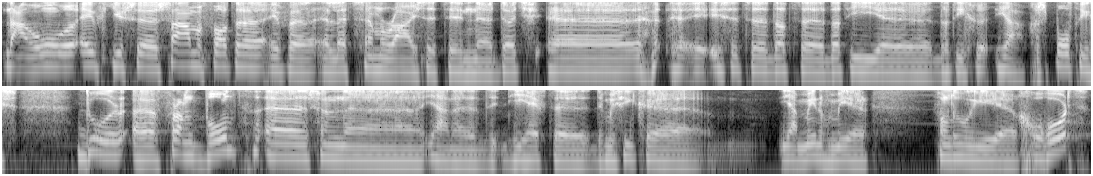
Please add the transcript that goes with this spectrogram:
nou, om eventjes eh, samenvatten, even eh, let's summarize it in Dutch. Is het dat, dat hij, dat hij ja, gespot is door Frank Bond. Zijn, ja, die heeft de muziek ja, min of meer van Louis eh, gehoord.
